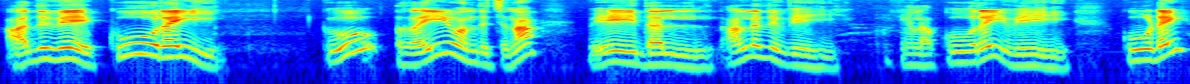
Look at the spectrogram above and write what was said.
அதுவே கூரை. கூரை வந்துச்சுன்னா வேய்தல் அல்லது வேய். ஓகேங்களா? கூரை வேய். கூடை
